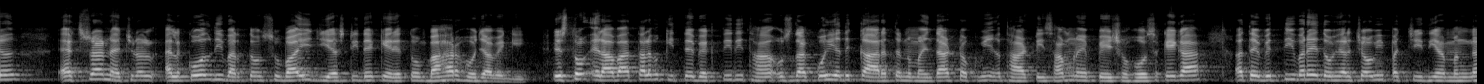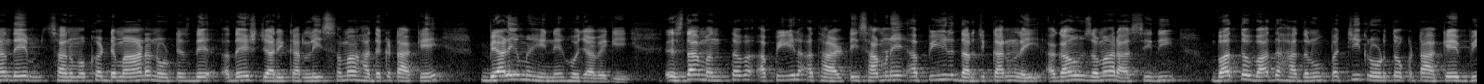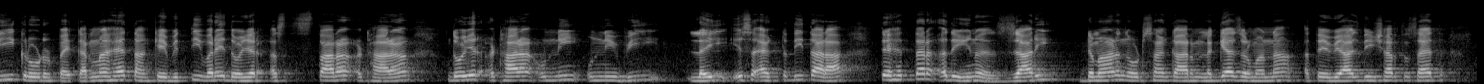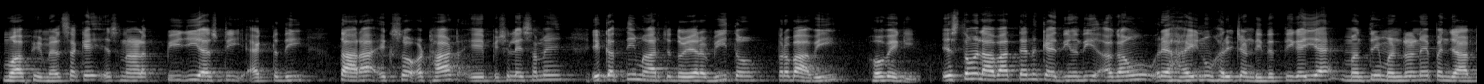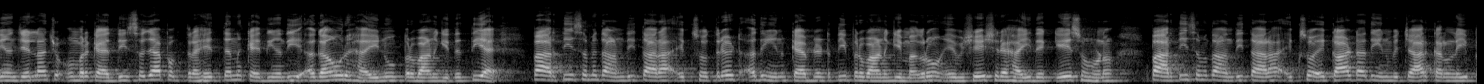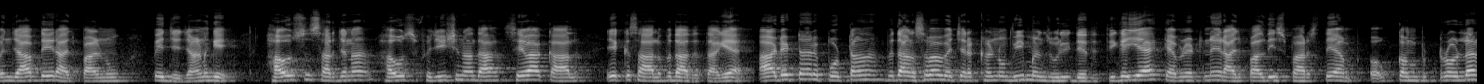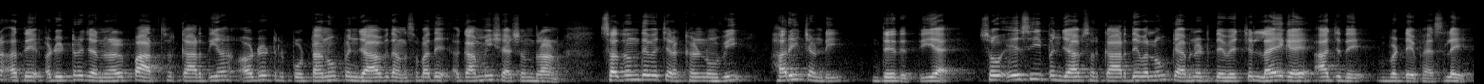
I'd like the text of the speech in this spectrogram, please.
ਐਕਸਟਰਾ ਨੈਚੁਰਲ ਐਲਕੋਹਲ ਦੀ ਵਰਤੋਂ ਸੂਬਾਈ ਜੀਐਸਟੀ ਦੇ ਘੇਰੇ ਤੋਂ ਬਾਹਰ ਹੋ ਜਾਵੇਗੀ। ਇਸ ਤੋਂ ਇਲਾਵਾ ਤਲਬ ਕੀਤੇ ਵਿਅਕਤੀ ਦੀ ਥਾਂ ਉਸ ਦਾ ਕੋਈ ਅਧਿਕਾਰਤ ਨੁਮਾਇੰਦਾ ਢੁਕਵੀਂ ਅਥਾਰਟੀ ਸਾਹਮਣੇ ਪੇਸ਼ ਹੋ ਸਕੇਗਾ ਅਤੇ ਵਿੱਤੀ ਵਰੇ 2024-25 ਦੀਆਂ ਮੰਗਾਂ ਦੇ ਸਨਮੁਖ ਡਿਮਾਂਡ ਨੋਟਿਸ ਦੇ ਆਦੇਸ਼ ਜਾਰੀ ਕਰਨ ਲਈ ਸਮਾਂ ਹੱਦ ਘਟਾ ਕੇ 42 ਮਹੀਨੇ ਹੋ ਜਾਵੇਗੀ। ਇਸ ਦਾ ਮੰਤਵ ਅਪੀਲ ਅਥਾਰਟੀ ਸਾਹਮਣੇ ਅਪੀਲ ਦਰਜ ਕਰਨ ਲਈ ਅਗਾਊਂ ਜਮ੍ਹਾਂ ਰਾਸ਼ੀ ਦੀ ਵੱਧ ਤੋਂ ਵੱਧ ਹੱਦ ਨੂੰ 25 ਕਰੋੜ ਤੋਂ ਘਟਾ ਕੇ 20 ਕਰੋੜ ਰੁਪਏ ਕਰਨਾ ਹੈ ਤਾਂ ਕਿ ਵਿੱਤੀ ਵਰੇ 2017-18 2018-19 19-20 ਲਈ ਇਸ ਐਕਟ ਦੀ ਧਾਰਾ 73 ਅਧੀਨ ਜਾਰੀ ਡਿਮਾਂਡ ਨੋਟਿਸਾਂ ਕਾਰਨ ਲੱਗਿਆ ਜੁਰਮਾਨਾ ਅਤੇ ਵਿਆਜ ਦੀ ਸ਼ਰਤ ਸਹਿਤ ਮੁਆਫੀ ਮਿਲ ਸਕੇ। ਇਸ ਨਾਲ ਪੀਜੀਐਸਟੀ ਐਕਟ ਦੀ ਧਾਰਾ 168 ਏ ਪਿਛਲੇ ਸਮੇਂ 31 ਮਾਰਚ 2020 ਤੋਂ ਪ੍ਰਭਾਵੀ ਹੋਵੇਗੀ। ਇਸ ਤੋਂ ਇਲਾਵਾ ਤਿੰਨ ਕੈਦੀਆਂ ਦੀ ਅਗਾਊਂ ਰਿਹਾਈ ਨੂੰ ਹਰੀ ਝੰਡੀ ਦਿੱਤੀ ਗਈ ਹੈ। ਮੰਤਰੀ ਮੰਡਲ ਨੇ ਪੰਜਾਬ ਦੀਆਂ ਜੇਲ੍ਹਾਂ 'ਚ ਉਮਰ ਕੈਦ ਦੀ ਸਜ਼ਾ ਭੁਗਤ ਰਹੇ ਤਿੰਨ ਕੈਦੀਆਂ ਦੀ ਅਗਾਊਂ ਰਿਹਾਈ ਨੂੰ ਪ੍ਰਵਾਨਗੀ ਦਿੱਤੀ ਹੈ। ਭਾਰਤੀ ਸੰਵਿਧਾਨ ਦੀ ਧਾਰਾ 163 ਅਧੀਨ ਕੈਬਨਿਟ ਦੀ ਪ੍ਰਵਾਨਗੀ ਮਗਰੋਂ ਇਹ ਵਿਸ਼ੇਸ਼ ਰਿਹਾਈ ਦੇ ਕੇਸ ਹੁਣ ਭਾਰਤੀ ਸੰਵਿਧਾਨ ਦੀ ਧਾਰਾ 161 ਅਧੀਨ ਵਿਚਾਰ ਕਰਨ ਲਈ ਪੰਜਾਬ ਦੇ ਰਾਜਪਾਲ ਨੂੰ ਭੇਜੇ ਜਾਣਗੇ। ਹਾਊਸ ਸਰਜਨਾਂ, ਹਾਊਸ ਫਿਜੀਸ਼ੀਅਨਾਂ ਦਾ ਸੇਵਾ ਕਾਲ 1 ਸਾਲ ਵਧਾ ਦਿੱਤਾ ਗਿਆ ਹੈ। ਆਡਿਟ ਰਿਪੋਰਟਾਂ ਵਿਧਾਨ ਸਭਾ ਵਿੱਚ ਰੱਖਣ ਨੂੰ ਵੀ ਮਨਜ਼ੂਰੀ ਦੇ ਦਿੱਤੀ ਗਈ ਹੈ। ਕੈਬਨਿਟ ਨੇ ਰਾਜਪਾਲ ਦੀ ਸਿਫਾਰਿਸ਼ ਤੇ ਅਮ- ਕੰਪਟਰੋਲਰ ਅਤੇ ਆਡੀਟਰ ਜਨਰਲ ਭਾਰਤ ਸਰਕਾਰ ਦੀਆਂ ਆਡਿਟ ਰਿਪੋਰਟਾਂ ਨੂੰ ਪੰਜਾਬ ਵਿਧਾਨ ਸਭਾ ਦੇ ਆਗਾਮੀ ਸੈਸ਼ਨ ਦੌਰਾਨ ਸਦਨ ਦੇ ਵਿੱਚ ਰੱਖਣ ਨੂੰ ਵੀ ਹਰੀ ਝੰਡੀ ਦੇ ਦਿੱਤੀ ਹੈ। ਸੋ, ਇਹ ਸੀ ਪੰਜਾਬ ਸਰਕਾਰ ਦੇ ਵੱਲੋਂ ਕੈਬਨਿਟ ਦੇ ਵਿੱਚ ਲਏ ਗਏ ਅੱਜ ਦੇ ਵੱਡੇ ਫੈਸਲੇ।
